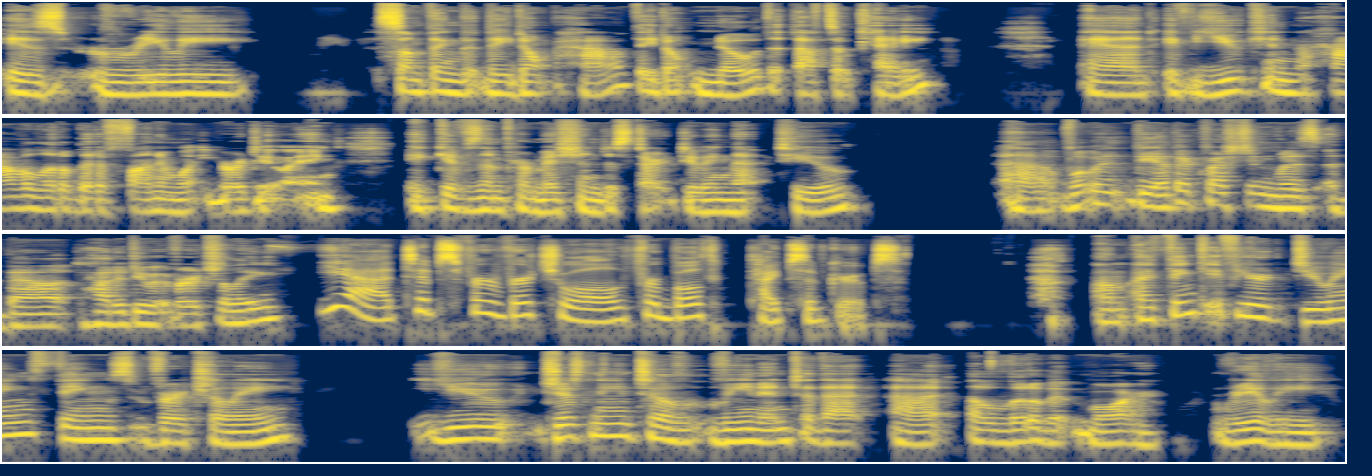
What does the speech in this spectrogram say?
is really something that they don't have. They don't know that that's okay. And if you can have a little bit of fun in what you're doing, it gives them permission to start doing that too. Uh, what was the other question was about how to do it virtually? Yeah, tips for virtual for both types of groups. Um, I think if you're doing things virtually, you just need to lean into that uh, a little bit more. Really,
